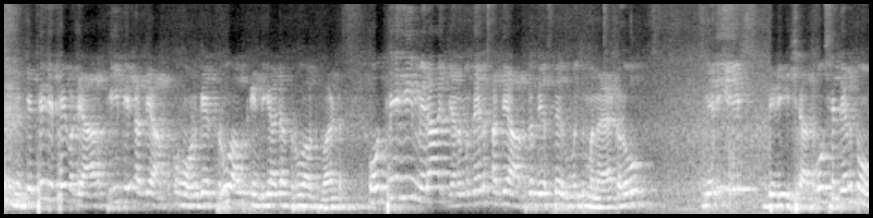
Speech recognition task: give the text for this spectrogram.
ਜਿੱਥੇ ਜਿੱਥੇ ਵਿਦਿਆਰਥੀ ਤੇ ਅਧਿਆਪਕ ਹੋਣਗੇ ਥਰੂ ਆਊਟ ਇੰਡੀਆ ਜਾਂ ਥਰੂ ਆਊਟ ਵਰਲਡ ਉੱਥੇ ਹੀ ਮੇਰਾ ਜਨਮ ਦਿਨ ਅਧਿਆਪਕ ਦਿਵਸ ਦੇ ਰੂਪ ਵਿੱਚ ਮਨਾਇਆ ਕਰੋ। ਮੇਰੀ ਇਹ ਦਿਲੀ ਇੱਛਾ ਉਸੇ ਦਿਨ ਤੋਂ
